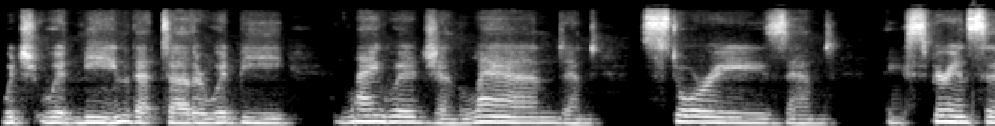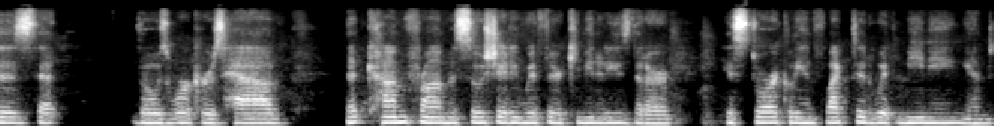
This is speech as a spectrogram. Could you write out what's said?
which would mean that uh, there would be language and land and stories and experiences that those workers have that come from associating with their communities that are historically inflected with meaning and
